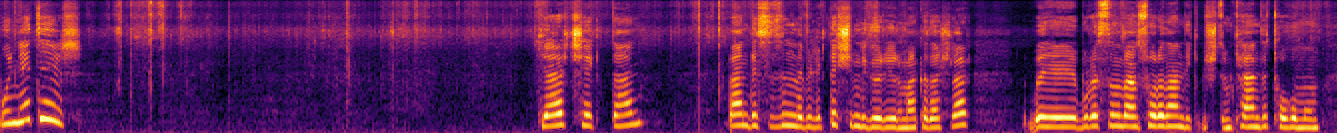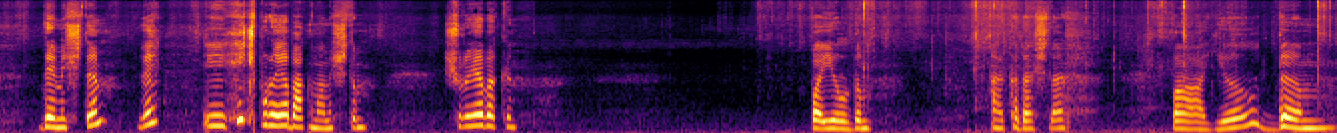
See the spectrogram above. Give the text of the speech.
Bu nedir? Gerçekten ben de sizinle birlikte şimdi görüyorum arkadaşlar. Ee, burasını ben sonradan dikmiştim. Kendi tohumum demiştim. Ve e, hiç buraya bakmamıştım. Şuraya bakın. Bayıldım. Arkadaşlar bayıldım.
